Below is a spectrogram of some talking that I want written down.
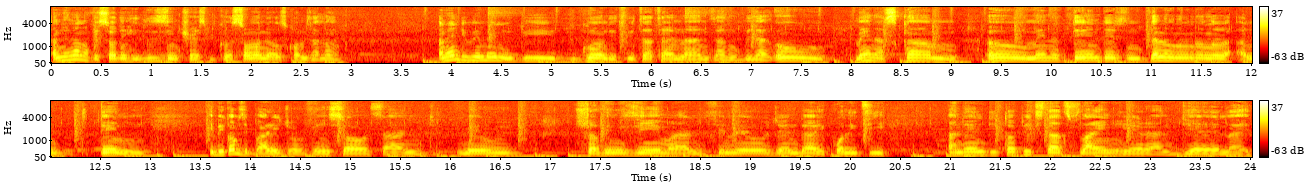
and then all of a sudden he loses interest because someone else comes along. And then the women will be go on the Twitter timelines and will be like, "Oh, men are scum. Oh, men are dangerous," and blah, blah, blah, blah. and then it becomes a barrage of insults and male chauvinism and female gender equality, and then the topic starts flying here and there like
